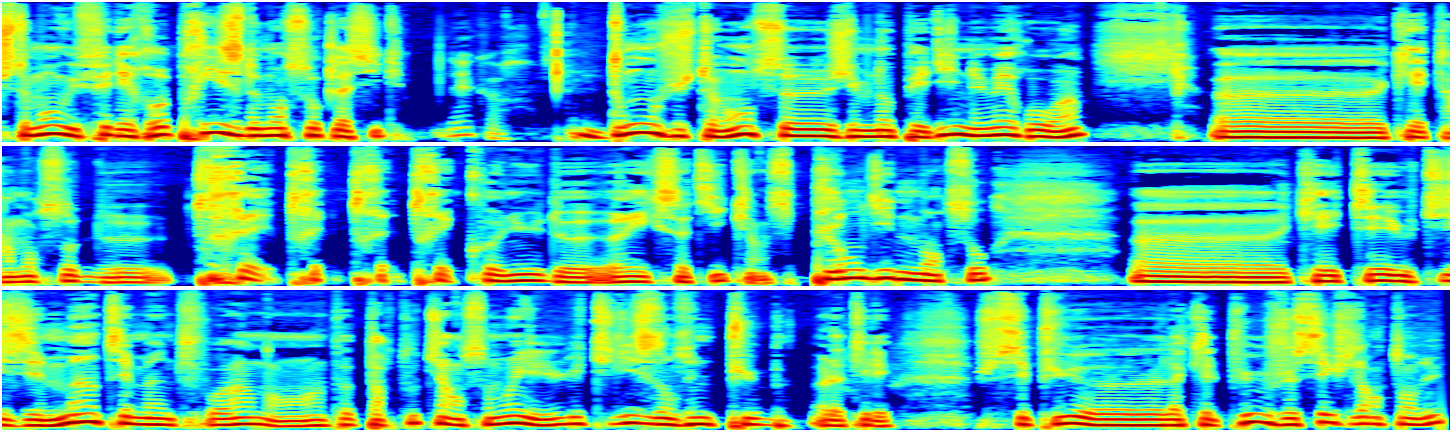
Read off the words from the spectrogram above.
justement où il fait des reprises de morceaux classiques. D'accord dont justement ce Gymnopédie numéro 1, euh, qui est un morceau de très très très très connu de Rick Satie, un splendide morceau. Euh, qui a été utilisé maintes et maintes fois dans un peu partout. Tiens, en ce moment, il l'utilise dans une pub à la télé. Je sais plus euh, laquelle pub. Je sais que je l'ai entendu.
